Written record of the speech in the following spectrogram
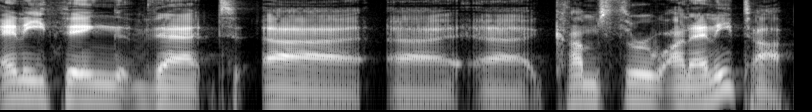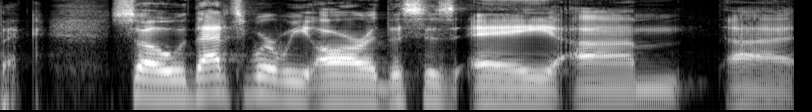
anything that uh, uh, uh, comes through on any topic. So that's where we are. This is a um, uh,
